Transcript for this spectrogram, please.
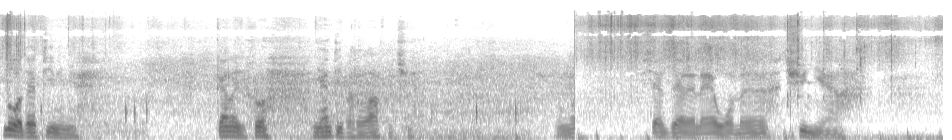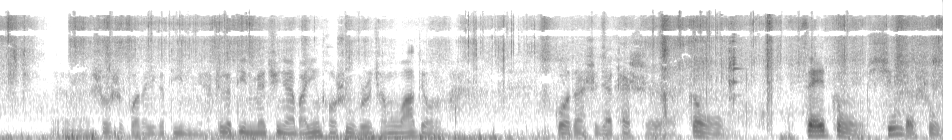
落在地里面，干了以后，年底把它拉回去。现在来我们去年啊，嗯，收拾过的一个地里面，这个地里面去年把樱桃树不是全部挖掉了吗？过段时间开始种栽种新的树苗，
